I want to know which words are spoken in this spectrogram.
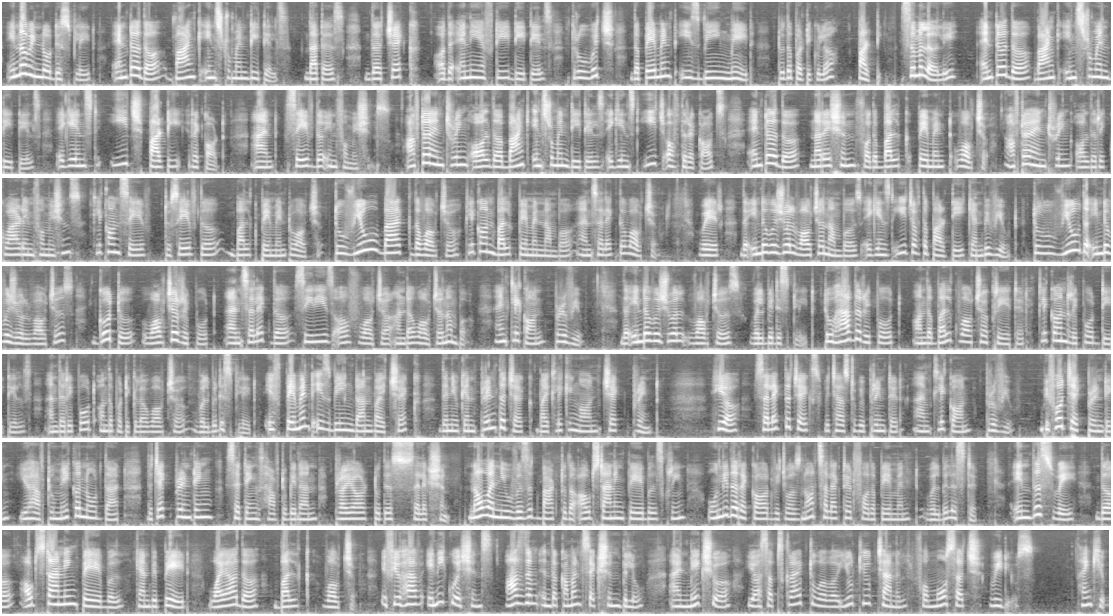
In the window displayed, enter the bank instrument details that is the check or the NEFT details through which the payment is being made to the particular party. Similarly, enter the bank instrument details against each party record and save the informations. After entering all the bank instrument details against each of the records, enter the narration for the bulk payment voucher. After entering all the required informations, click on Save to save the bulk payment voucher. To view back the voucher, click on bulk payment number and select the voucher, where the individual voucher numbers against each of the party can be viewed. To view the individual vouchers, go to Voucher Report and select the series of voucher under voucher number and click on Preview. The individual vouchers will be displayed. To have the report on the bulk voucher created, click on Report Details and the report on the particular voucher will be displayed. If payment is being done by check, then you can print the check by clicking on Check Print. Here, select the checks which has to be printed and click on Preview. Before check printing, you have to make a note that the check printing settings have to be done prior to this selection. Now when you visit back to the outstanding payable screen, only the record which was not selected for the payment will be listed. In this way, the outstanding payable can be paid via the bulk voucher. If you have any questions, ask them in the comment section below and make sure you are subscribed to our YouTube channel for more such videos. Thank you.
